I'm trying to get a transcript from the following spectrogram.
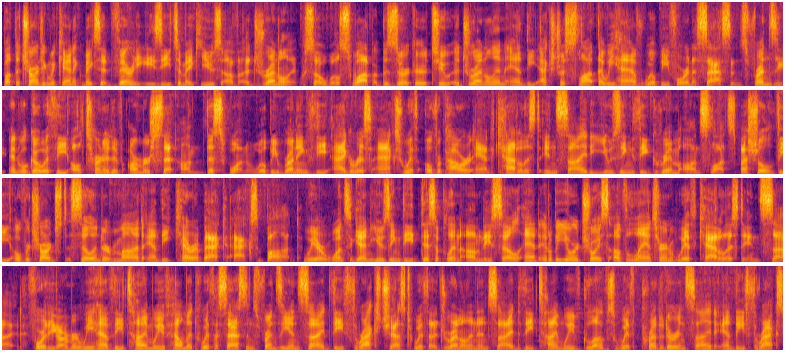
but the charging mechanic makes it very easy to make use of Adrenaline. So we'll swap Berserker to Adrenaline, and the extra slot that we have will be for an Assassin's Frenzy. And we'll go with the alternative armor set on this one. We'll be running the Agarus Axe with Overpower and Catalyst inside, using the Grim Onslaught special, the Overcharged Cylinder mod, and the Karabac Axe Bond. We are once again using the Discipline Omnicell, and it'll be your choice of Lantern with Catalyst inside. For the armor, we have the Time Weave Helmet with Assassin's Frenzy inside, the Thrax Chest with Adrenaline inside, the Time Weave Gloves with Predator inside, and the Thrax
